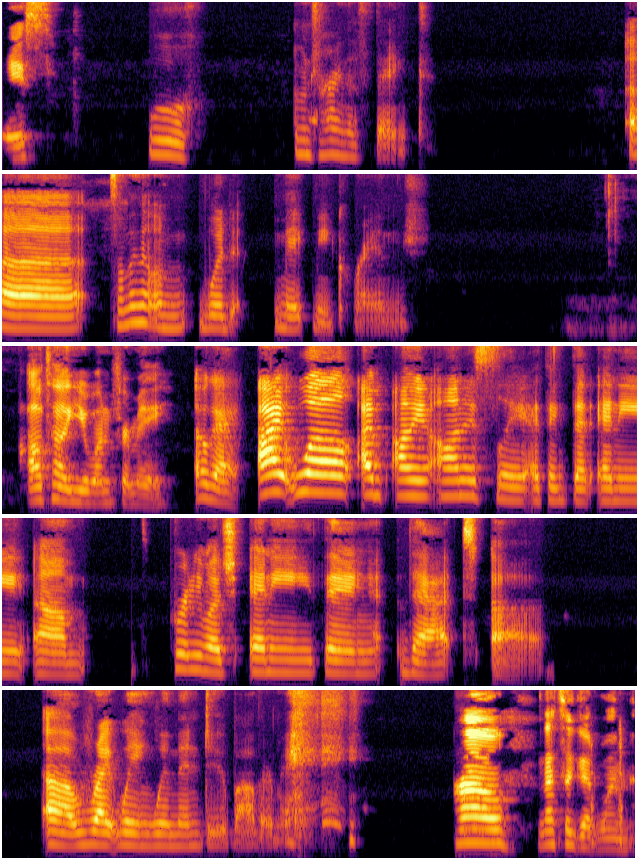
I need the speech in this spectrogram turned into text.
space? ooh, I'm trying to think. Uh, something that would, would make me cringe. I'll tell you one for me. Okay. I well, I I mean honestly, I think that any um pretty much anything that uh uh right-wing women do bother me. Oh, that's a good one.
